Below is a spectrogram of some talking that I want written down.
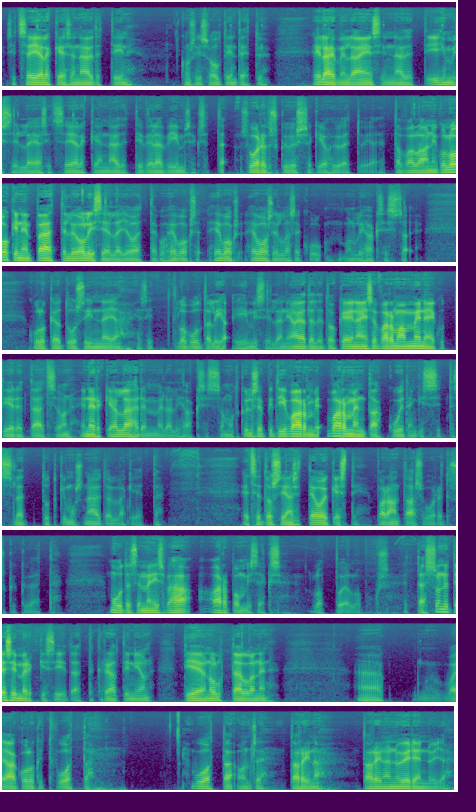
sitten sen jälkeen se näytettiin, kun siis oltiin tehty eläimillä ensin, näytettiin ihmisille ja sitten sen jälkeen näytettiin vielä viimeiseksi, että suorituskyvyssäkin on hyötyjä. Että tavallaan niin looginen päättely oli siellä jo, että kun hevokse, hevos, hevosilla se on lihaksissa kulkeutuu sinne ja, ja sitten lopulta liha, ihmisillä, niin ajateltiin, että okei, näin se varmaan menee, kun tiedetään, että se on energian lähde meillä lihaksissa. Mutta kyllä se piti varmi, varmentaa kuitenkin sitten sillä tutkimusnäytölläkin, että, että se tosiaan sitten oikeasti parantaa suorituskykyä. Että muuten se menisi vähän arpomiseksi loppujen lopuksi. Että tässä on nyt esimerkki siitä, että kreatiinion tie on ollut tällainen ää, vajaa 30 vuotta, vuotta on se tarina, tarina nyt edennyt ja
